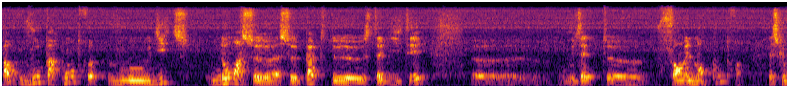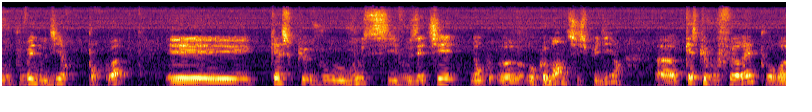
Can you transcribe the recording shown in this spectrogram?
vous par contre, vous dites non à ce, pacte de stabilité. Euh, vous êtes euh, formellement contre. Est-ce que vous pouvez nous dire pourquoi et qu'est-ce que vous, vous, si vous étiez donc euh, aux commandes, si je puis dire, qu'est-ce que vous ferez pour,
